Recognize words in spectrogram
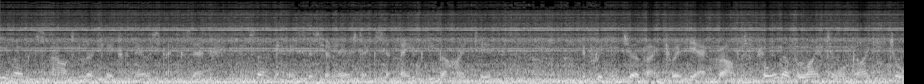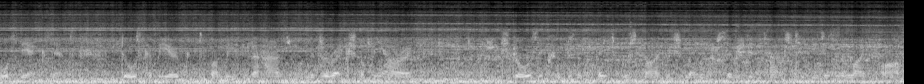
few moments now to locate your nearest exit. In some cases, your nearest exit may be behind you. If we need to evacuate the aircraft, floor level lighting will guide you towards the exit. Doors can be opened by moving the hands from the direction of the arrow. Each door is equipped with an inflatable slide which may be simply attached to meters of light bar.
